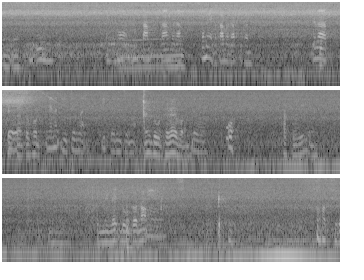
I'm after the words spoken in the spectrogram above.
อืมอืมมีอุ่นมีหอมตามตามระดับก็แม่ก็ตามระดับกันเวลาคิเอดอก่อนทุกคนเนี่ยนั่นอีกจริงไว้อีกตัวนึงจริงไว้อันนี้ดูดเธอเลยบ่เดี๋ยวโอ้พักเลย มันมีเลขดูดด้วยเนาะคิว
